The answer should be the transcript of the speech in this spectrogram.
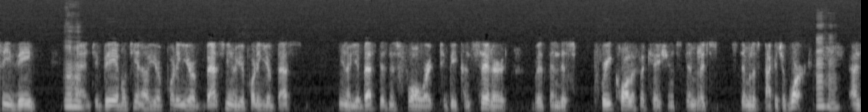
CV, Mhm. and to be able to, you know, you're putting your best, you know, you're putting your best, you know, your best business forward to be considered within this pre-qualification stimulus stimulus package of work. Mm-hmm. And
